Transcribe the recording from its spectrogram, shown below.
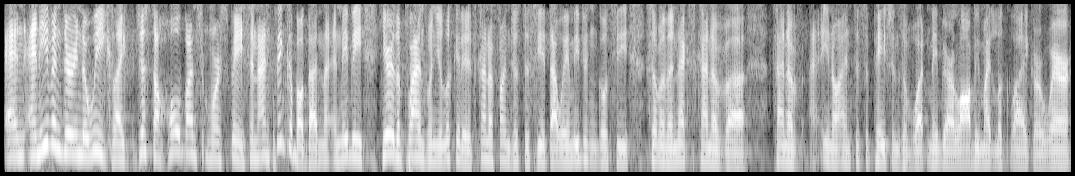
and, and even during the week, like just a whole bunch more space. And I think about that, and, and, maybe here are the plans when you look at it. It's kind of fun just to see it that way. Maybe you can go see some of the next kind of, uh, kind of you know, anticipations of what maybe our lobby might look like or where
